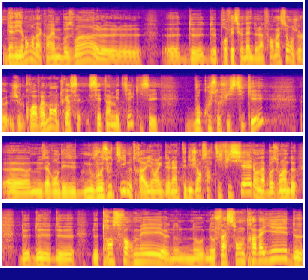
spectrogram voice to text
bien évidemment, on a quand même besoin euh, de, professionnels de l'information. Je, je, le crois vraiment. En tout cas, c'est un métier qui s'est beaucoup sophistiqué, euh, nous avons des nouveaux outils, nous travaillons avec de l'intelligence artificielle, on a besoin de, de, transformer euh, nos, façons de travailler, de,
